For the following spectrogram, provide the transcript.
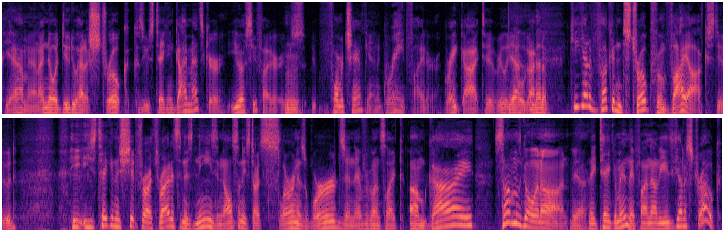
yeah, man, I know a dude who had a stroke because he was taking Guy Metzger, UFC fighter, he was Mm. former champion, a great fighter, great guy too, really Yeah, cool I guy. met him. He got a fucking stroke from Vioxx, dude. He he's taking this shit for arthritis in his knees, and all of a sudden he starts slurring his words, and everyone's like, "Um, guy, something's going on." Yeah. And they take him in, they find out he's got a stroke,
